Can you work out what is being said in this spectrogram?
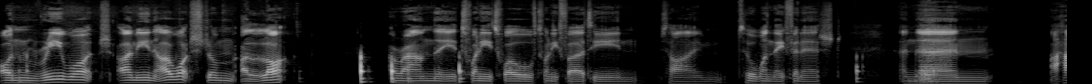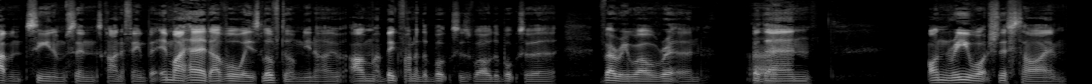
on rewatch, I mean, I watched them a lot around the 2012, 2013 time till when they finished, and Yeah. then I haven't seen them since, kind of thing. But in my head, I've always loved them. You know, I'm a big fan of the books as well. The books are very well written. But Right. then on rewatch this time,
